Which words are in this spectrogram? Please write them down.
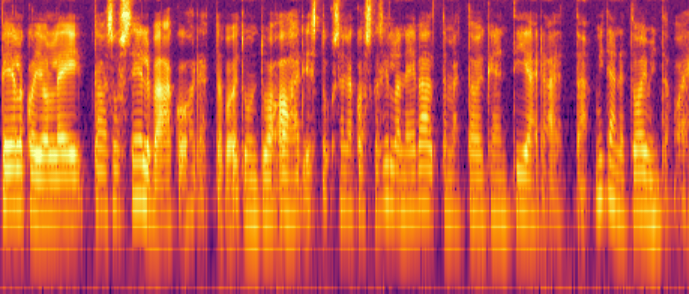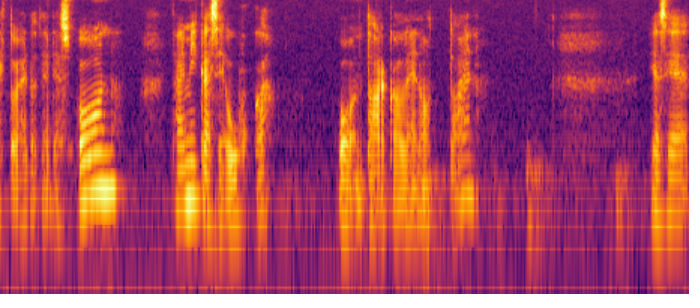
Pelko, jolle ei taas ole selvää kohdetta, voi tuntua ahdistuksena, koska silloin ei välttämättä oikein tiedä, että mitä ne toimintavaihtoehdot edes on tai mikä se uhka on tarkalleen ottaen. Ja se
